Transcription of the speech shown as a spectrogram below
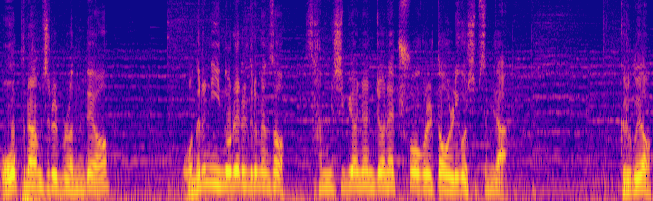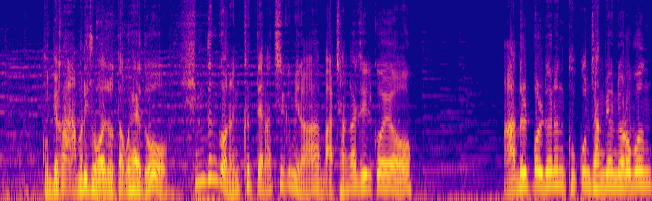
오픈함스를 불렀는데요. 오늘은 이 노래를 들으면서 30여 년 전의 추억을 떠올리고 싶습니다. 그리고요, 군대가 아무리 좋아졌다고 해도 힘든 거는 그때나 지금이나 마찬가지일 거예요. 아들뻘 되는 국군 장병 여러분,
